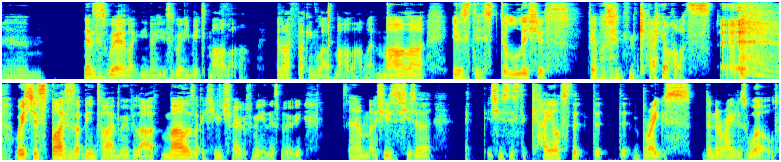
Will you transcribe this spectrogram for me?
Um, now this is where like you know this is where he meets Marla, and I fucking love Marla. Like Marla is this delicious feminine chaos, which just spices up the entire movie. Like Marla's like a huge favorite for me in this movie. Um, she's she's a, a she's this the chaos that that that breaks the narrator's world.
